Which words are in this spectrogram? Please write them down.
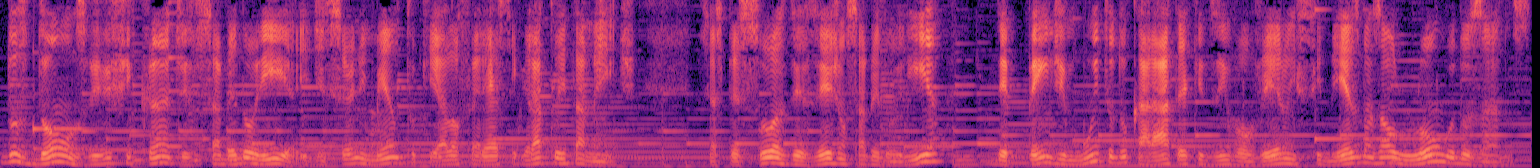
dos dons vivificantes de sabedoria e discernimento que ela oferece gratuitamente. Se as pessoas desejam sabedoria, depende muito do caráter que desenvolveram em si mesmas ao longo dos anos.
